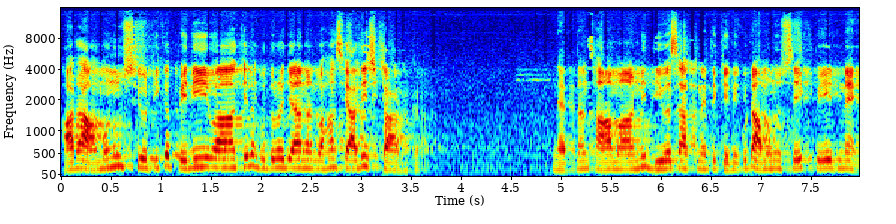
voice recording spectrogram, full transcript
අර අමනුස්යෝ ටික පෙනේවා කියලා බුදුරජාණන් වහන්සේ අධිෂ්ඨාන කර. නැත්නම් සාමාන්‍ය දිවසක් නැති කෙනෙකුට අමනුස්සෙක් පේට නෑ.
